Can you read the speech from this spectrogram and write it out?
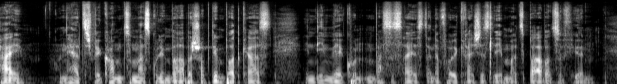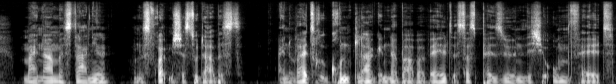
Hi und herzlich willkommen zum Maskulin Barbershop, dem Podcast, in dem wir erkunden, was es heißt, ein erfolgreiches Leben als Barber zu führen. Mein Name ist Daniel und es freut mich, dass du da bist. Eine weitere Grundlage in der Barberwelt ist das persönliche Umfeld.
